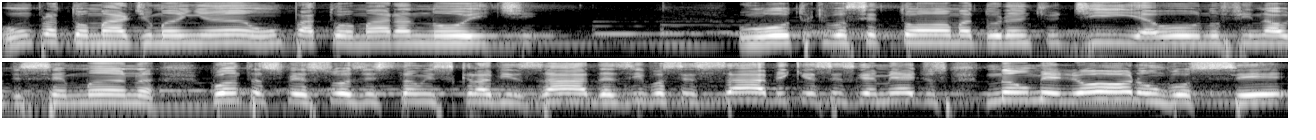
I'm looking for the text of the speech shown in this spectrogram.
um para tomar de manhã, um para tomar à noite um outro que você toma durante o dia ou no final de semana. Quantas pessoas estão escravizadas e você sabe que esses remédios não melhoram você.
